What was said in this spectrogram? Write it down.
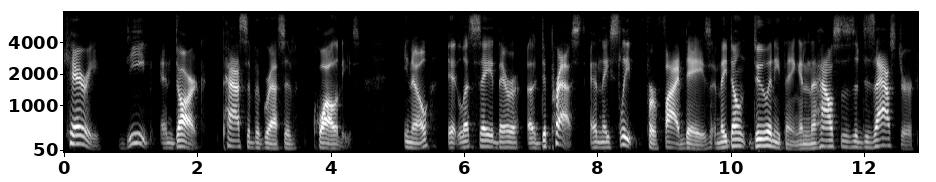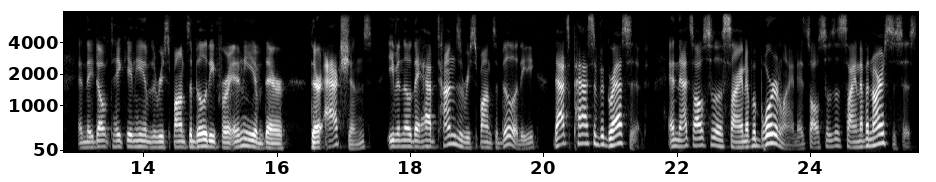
carry deep and dark passive aggressive qualities. You know, it, let's say they're uh, depressed and they sleep for five days and they don't do anything and the house is a disaster and they don't take any of the responsibility for any of their their actions even though they have tons of responsibility that's passive aggressive and that's also a sign of a borderline. It's also a sign of a narcissist.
